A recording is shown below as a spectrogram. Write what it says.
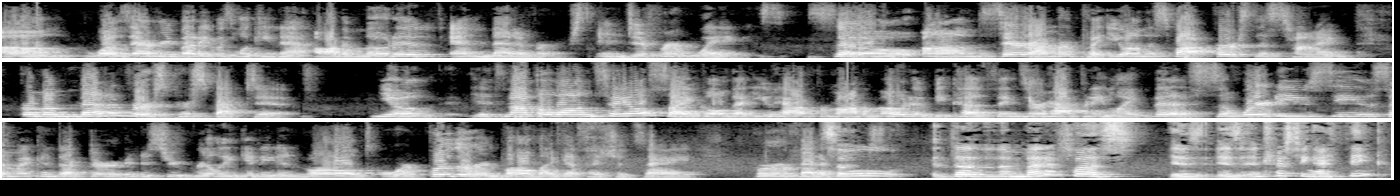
um, was everybody was looking at automotive and metaverse in different ways. So um, Sarah, I'm going to put you on the spot first this time. From a metaverse perspective, you know, it's not the long sales cycle that you have from automotive because things are happening like this. So where do you see the semiconductor industry really getting involved or further involved, I guess I should say, for metaverse? So the, the metaverse is, is interesting. I think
